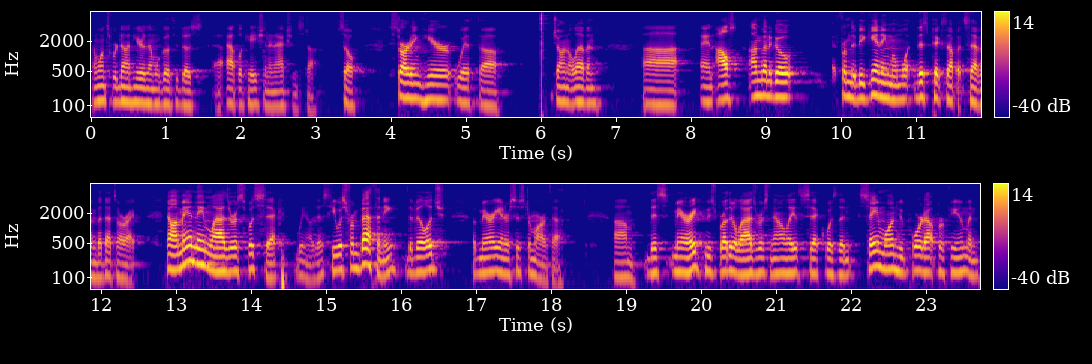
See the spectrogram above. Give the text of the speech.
And once we're done here, then we'll go through those uh, application and action stuff. So starting here with uh, John 11, uh, and I'll, I'm going to go from the beginning when what, this picks up at 7, but that's all right. Now, a man named Lazarus was sick. We know this. He was from Bethany, the village of Mary and her sister Martha. Um, this Mary, whose brother Lazarus now lay sick, was the same one who poured out perfume and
